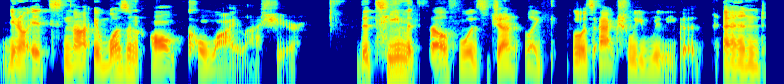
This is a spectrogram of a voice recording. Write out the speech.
you know, it's not. It wasn't all Kawhi last year. The team itself was gen like was actually really good, and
